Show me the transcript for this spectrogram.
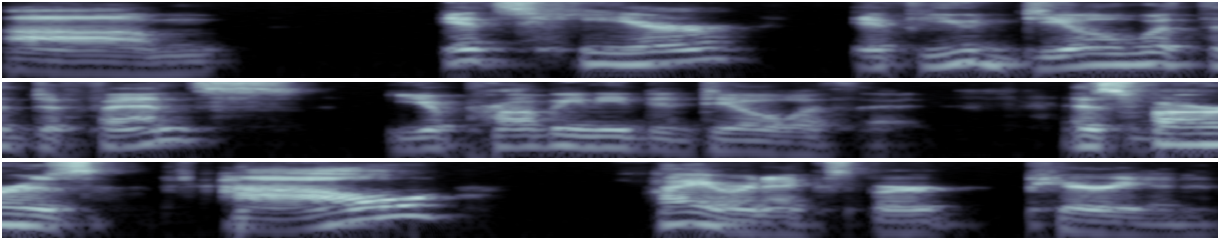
Um, it's here. If you deal with the defense, you probably need to deal with it. As far as how, hire an expert. Period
